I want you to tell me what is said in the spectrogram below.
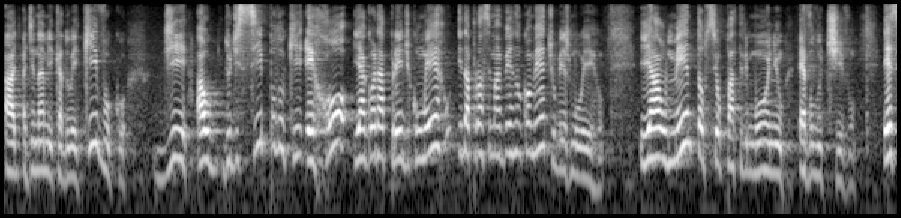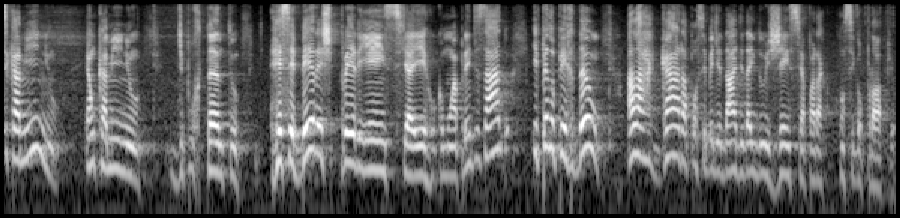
a, a dinâmica do equívoco, de, ao, do discípulo que errou e agora aprende com o erro e da próxima vez não comete o mesmo erro. E aumenta o seu patrimônio evolutivo. Esse caminho é um caminho de, portanto, receber a experiência erro como um aprendizado e, pelo perdão, alargar a possibilidade da indulgência para consigo próprio,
